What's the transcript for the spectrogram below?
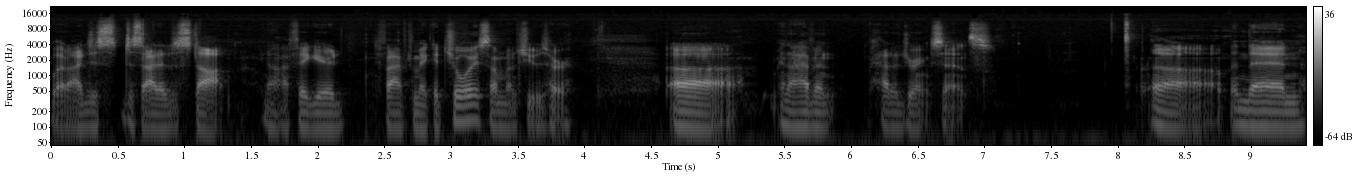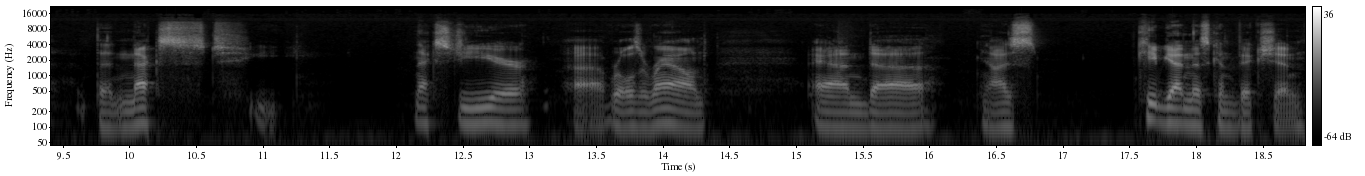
But I just decided to stop. You know, I figured if I have to make a choice, I'm gonna choose her. Uh, and I haven't had a drink since. Uh, and then the next next year uh, rolls around, and uh, you know, I just keep getting this conviction.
